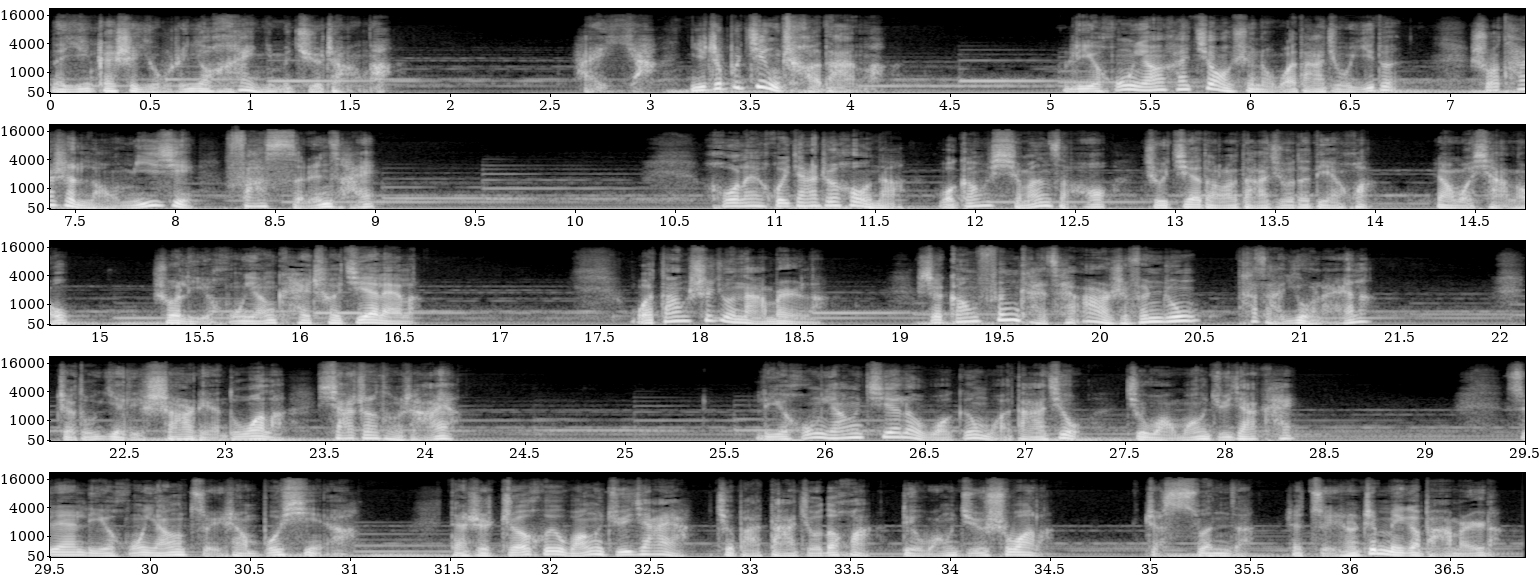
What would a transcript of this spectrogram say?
那应该是有人要害你们局长啊！”哎呀，你这不净扯淡吗？李洪阳还教训了我大舅一顿，说他是老迷信，发死人财。后来回家之后呢，我刚洗完澡就接到了大舅的电话，让我下楼。说李洪阳开车接来了，我当时就纳闷了，这刚分开才二十分钟，他咋又来了？这都夜里十二点多了，瞎折腾啥呀？李洪阳接了我跟我大舅，就往王局家开。虽然李洪阳嘴上不信啊，但是折回王局家呀，就把大舅的话对王局说了。这孙子这嘴上真没个把门的。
